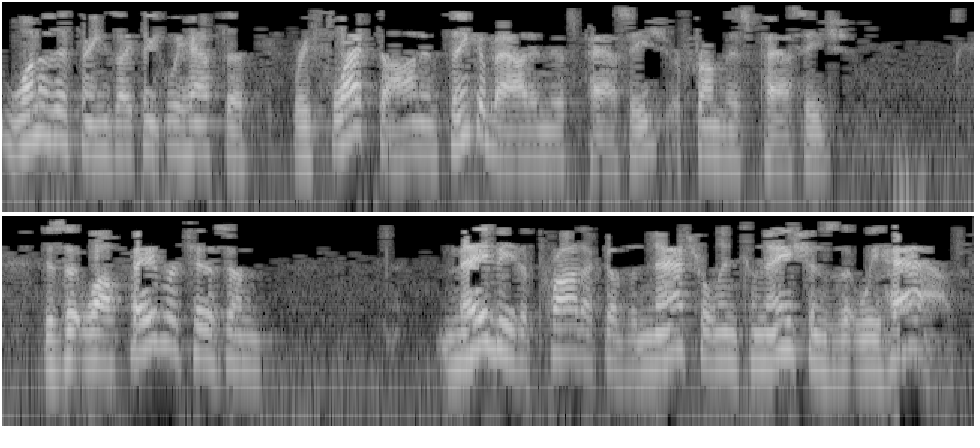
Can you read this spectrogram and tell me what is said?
one of the things I think we have to reflect on and think about in this passage, or from this passage, is that while favoritism may be the product of the natural inclinations that we have,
